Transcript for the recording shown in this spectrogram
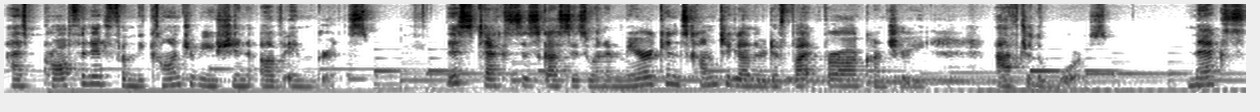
has profited from the contribution of immigrants. This text discusses when Americans come together to fight for our country after the wars. Next,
